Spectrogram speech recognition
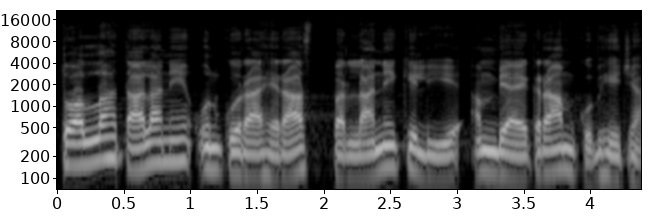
تو اللہ تعالیٰ نے ان کو راہ راست پر لانے کے لیے انبیاء اکرام کو بھیجا،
